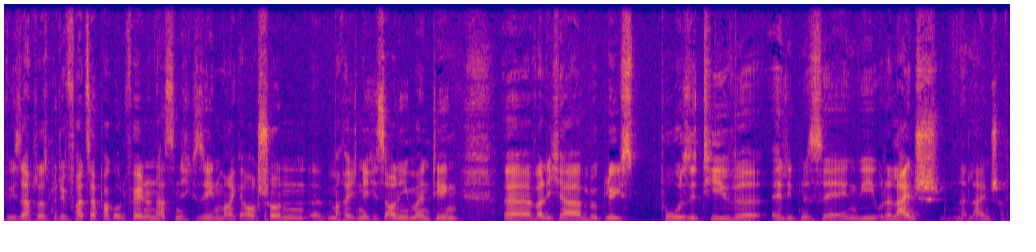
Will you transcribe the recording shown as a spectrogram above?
wie gesagt, das mit den Freizeitparkunfällen und hast du nicht gesehen, mache ich auch schon, äh, mache ich nicht, ist auch nicht mein Ding, äh, weil ich ja möglichst positive Erlebnisse irgendwie oder Leidenschaft, na, Leidenschaft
